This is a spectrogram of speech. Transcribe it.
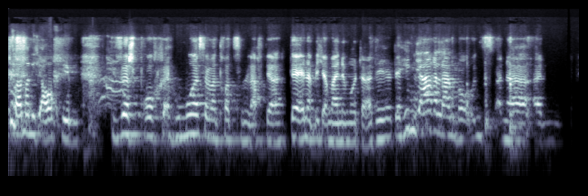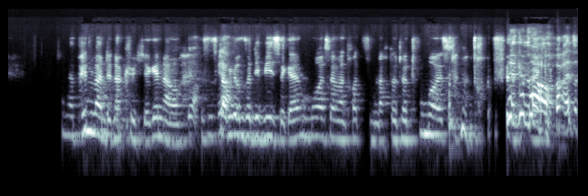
soll man nicht aufgeben. Dieser Spruch, äh, Humor ist, wenn man trotzdem lacht, ja, der erinnert mich an meine Mutter. Der, der hing jahrelang bei uns an der, an, der Pinnwand in der Küche, genau. Ja. Das ist, glaube ja. ich, unsere Devise. Gell? Humor ist, wenn man trotzdem lacht. Und der Tumor ist, wenn man trotzdem ja, genau. Also,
